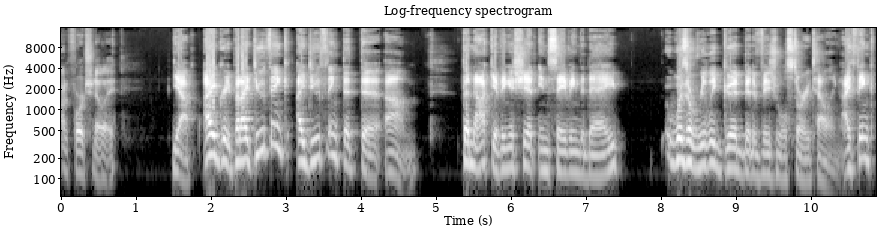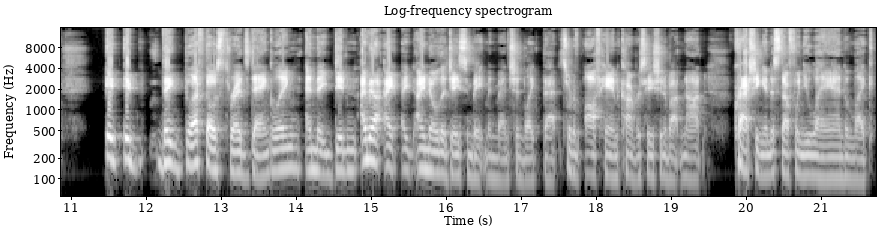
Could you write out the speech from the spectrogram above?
unfortunately. Yeah, I agree, but I do think I do think that the um the not giving a shit in saving the day was a really good bit of visual storytelling. I think it it they left those threads dangling and they didn't I mean I I, I know that Jason Bateman mentioned like that sort of offhand conversation about not crashing into stuff when you land and like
